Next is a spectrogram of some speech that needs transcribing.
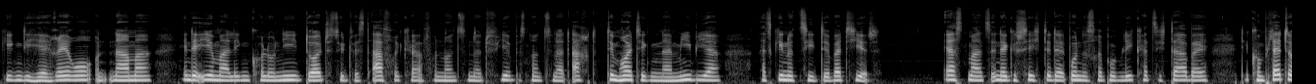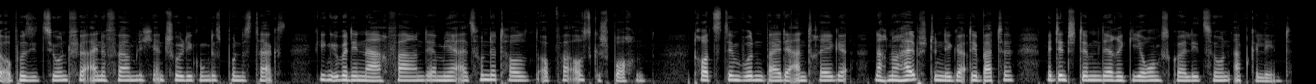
gegen die Herero und Nama in der ehemaligen Kolonie Deutsch-Südwestafrika von 1904 bis 1908, dem heutigen Namibia, als Genozid debattiert. Erstmals in der Geschichte der Bundesrepublik hat sich dabei die komplette Opposition für eine förmliche Entschuldigung des Bundestags gegenüber den Nachfahren der mehr als 100.000 Opfer ausgesprochen – Trotzdem wurden beide Anträge nach nur halbstündiger Debatte mit den Stimmen der Regierungskoalition abgelehnt.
